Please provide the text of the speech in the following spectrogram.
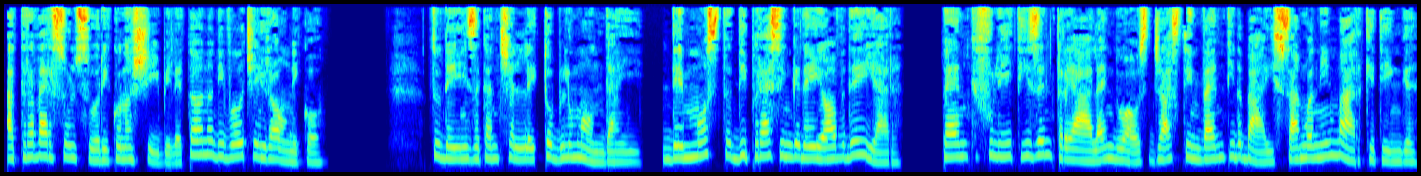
attraverso il suo riconoscibile tono di voce ironico. Today is cancelletto Blue Monday, the most depressing day of the year. Thankfully it isn't real and was just invented by someone in marketing.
